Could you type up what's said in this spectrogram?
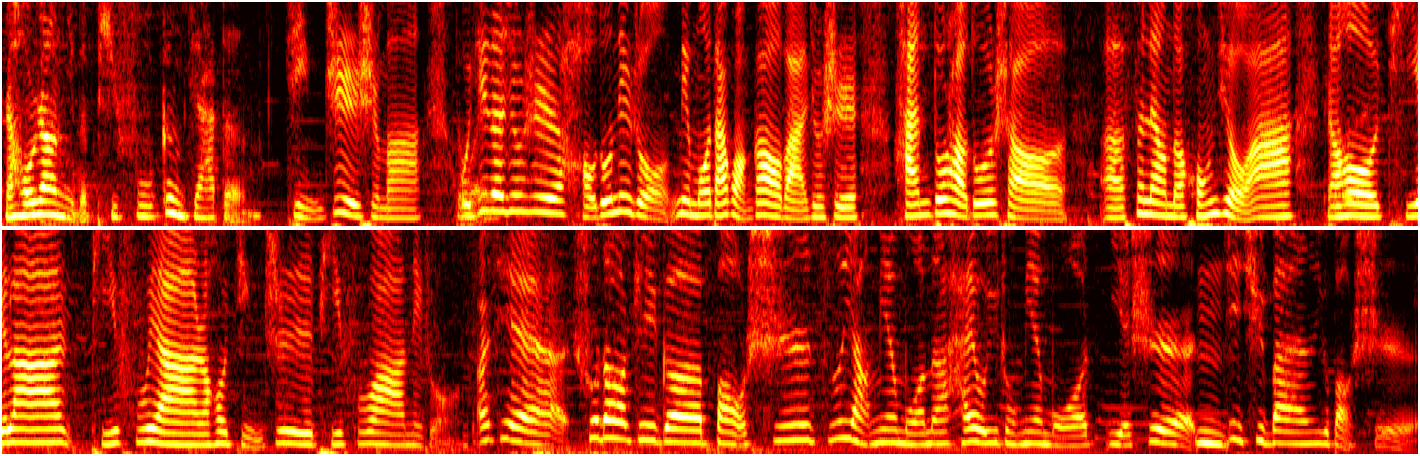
然后让你的皮肤更加的紧致是吗？我记得就是好多那种面膜打广告吧，就是含多少多少呃分量的红酒啊，然后提拉皮肤呀，然后紧致皮肤啊那种。而且说到这个保湿滋养面膜呢，还有一种面膜也是嗯既祛斑又保湿，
